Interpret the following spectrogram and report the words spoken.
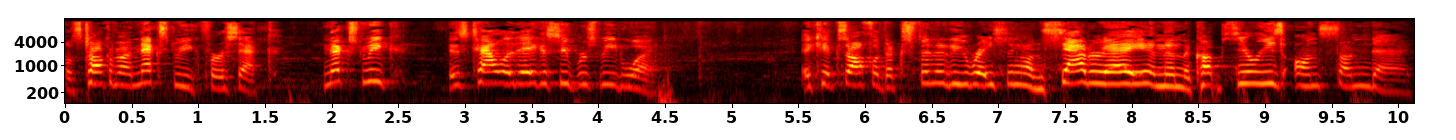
let's talk about next week for a sec. Next week is Talladega Super Speedway. It kicks off with Xfinity Racing on Saturday and then the Cup Series on Sunday.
